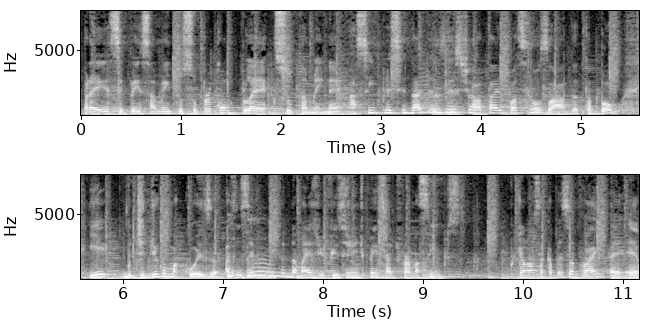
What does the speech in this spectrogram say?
para esse pensamento super complexo também, né? A simplicidade existe, ela tá aí para ser usada, tá bom? E te digo uma coisa, às vezes é muito ainda mais difícil a gente pensar de forma simples. Porque a nossa cabeça vai, é, é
